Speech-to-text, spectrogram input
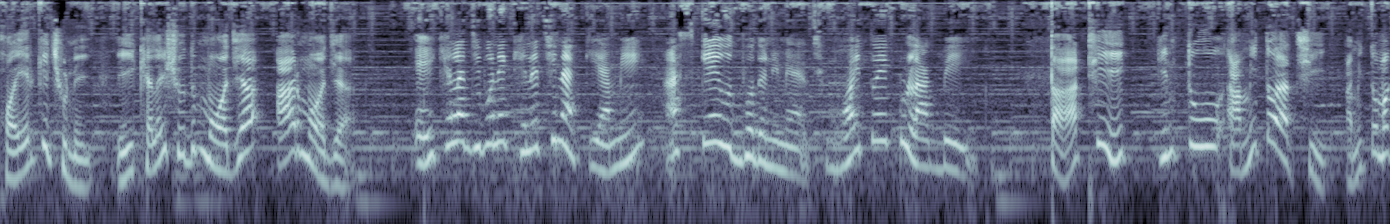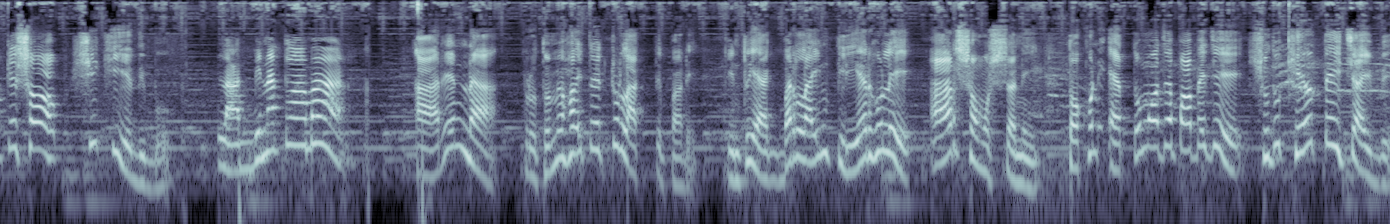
ভয়ের কিছু নেই এই খেলায় শুধু মজা আর মজা। এই খেলা জীবনে খেলেছি নাকি আমি? আজকে উদ্বোধনী ম্যাচ ভয় তো একটু লাগবেই। তা ঠিক কিন্তু আমি তো আছি আমি তোমাকে সব শিখিয়ে দিব। লাগবে না তো আবার। আরে না প্রথমে হয়তো একটু লাগতে পারে কিন্তু একবার লাইন ক্লিয়ার হলে আর সমস্যা নেই। তখন এত মজা পাবে যে শুধু খেলতেই চাইবে।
